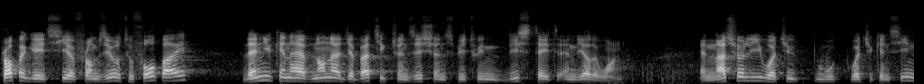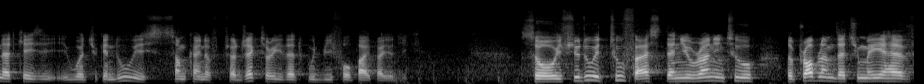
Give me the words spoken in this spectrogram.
propagates here from 0 to 4 pi, then you can have non-adiabatic transitions between this state and the other one. And naturally, what you, what you can see in that case, what you can do is some kind of trajectory that would be 4 pi periodic. So if you do it too fast, then you run into the problem that you may have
